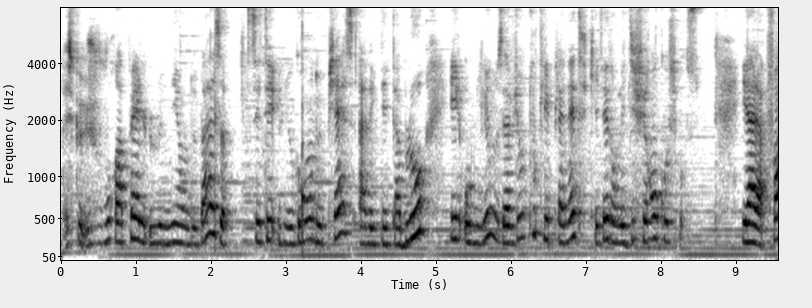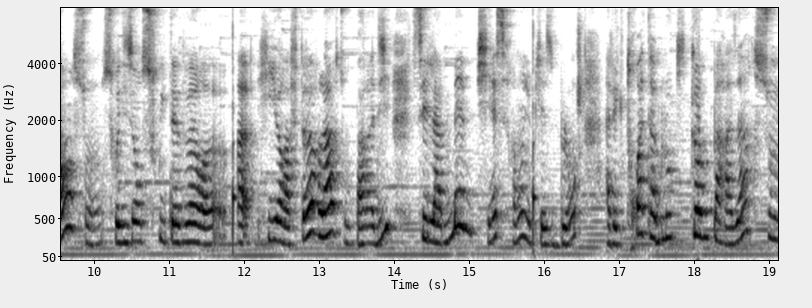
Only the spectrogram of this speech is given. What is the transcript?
parce que je vous rappelle le néant de base, c'était une grande pièce avec des tableaux et au milieu nous avions toutes les planètes qui étaient dans les différents cosmos. Et à la fin, son soi-disant sweet ever euh, here after, là, son paradis, c'est la même pièce, vraiment une pièce blanche, avec trois tableaux qui, comme par hasard, sont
